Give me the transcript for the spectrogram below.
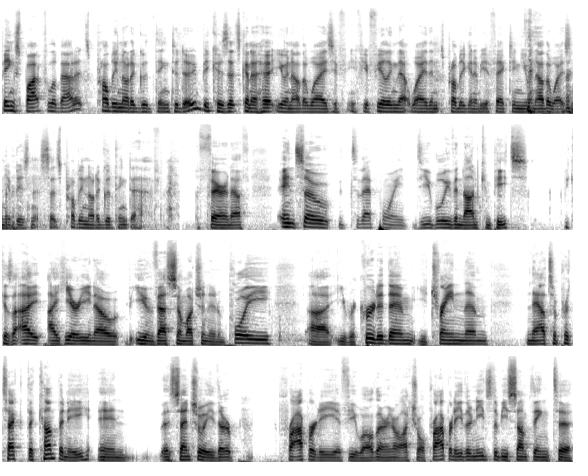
being spiteful about it, it's probably not a good thing to do because it's going to hurt you in other ways. If if you're feeling that way, then it's probably going to be affecting you in other ways in your business. So it's probably not a good thing to have. Fair enough. And so, to that point, do you believe in non competes? Because I, I hear, you know, you invest so much in an employee, uh, you recruited them, you trained them. Now, to protect the company and essentially their property, if you will, their intellectual property, there needs to be something to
